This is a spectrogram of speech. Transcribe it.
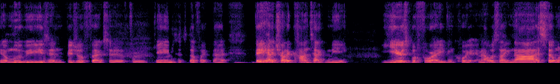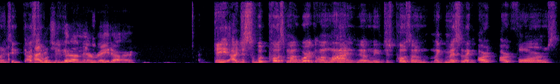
you know movies and visual effects and for games and stuff like that. They had tried to contact me years before I even quit, and I was like, Nah, I still want to take. How did you get on their radar? they I just would post my work online. You know I mean, just post on like message like art art forms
